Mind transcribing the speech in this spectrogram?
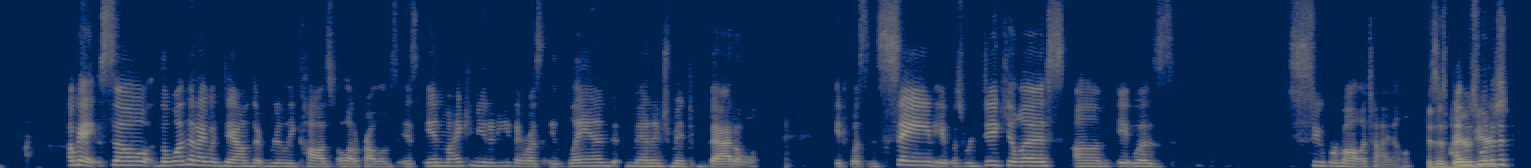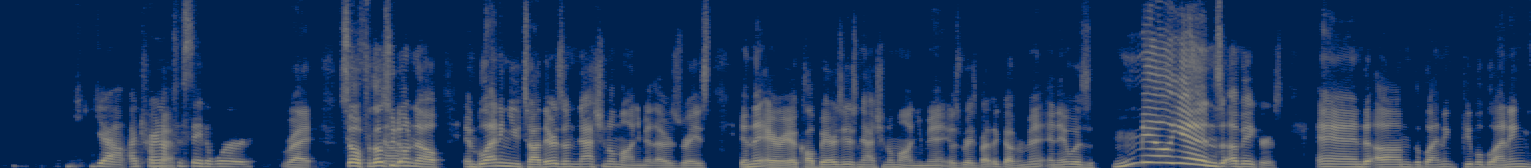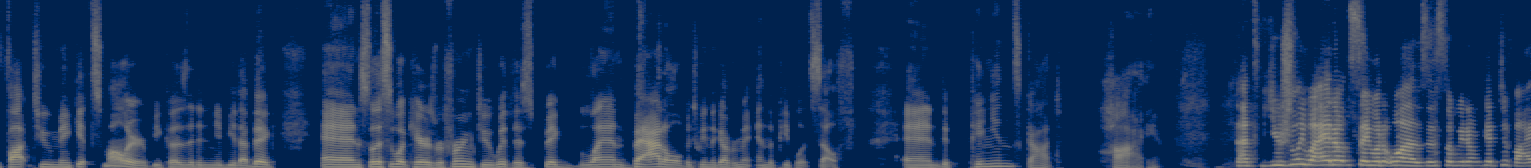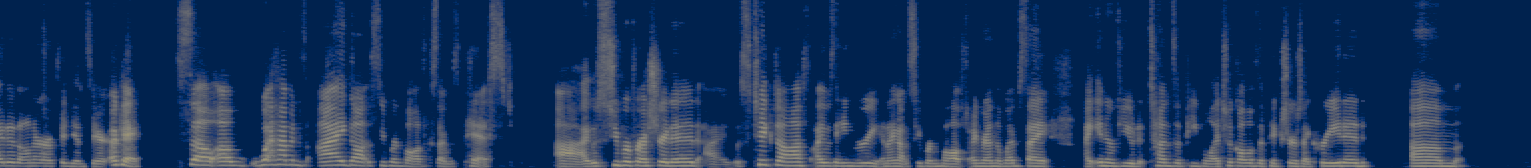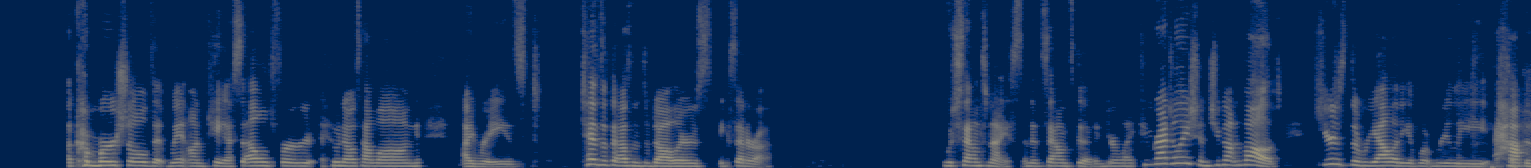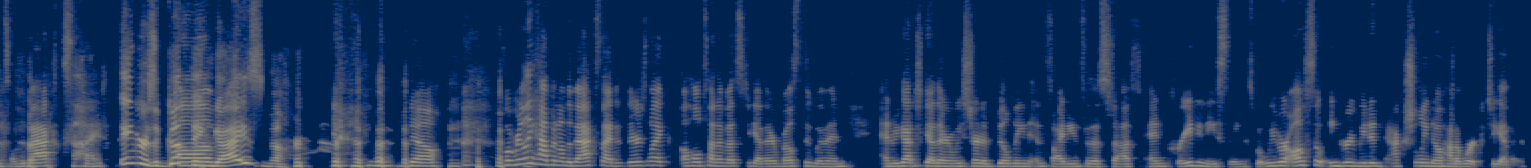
Okay, so the one that I went down that really caused a lot of problems is in my community, there was a land management battle. It was insane. It was ridiculous. Um, it was super volatile. Is this Bears Ears? The, yeah, I try okay. not to say the word. Right. So for those no. who don't know, in Blanding, Utah, there's a national monument that was raised in the area called Bears Ears National Monument. It was raised by the government and it was millions of acres. And um, the Blanding people Blanding fought to make it smaller because it didn't need to be that big. And so this is what Kara is referring to with this big land battle between the government and the people itself. And the opinions got high. That's usually why I don't say what it was, is so we don't get divided on our opinions here. Okay. So um, what happens? I got super involved because I was pissed. Uh, I was super frustrated. I was ticked off. I was angry and I got super involved. I ran the website. I interviewed tons of people. I took all of the pictures. I created um, a commercial that went on KSL for who knows how long. I raised tens of thousands of dollars, etc. Which sounds nice and it sounds good. And you're like, congratulations, you got involved here's the reality of what really happens on the backside. Anger is a good um, thing, guys. No. no. What really happened on the backside is there's like a whole ton of us together, mostly women, and we got together and we started building and fighting for this stuff and creating these things. But we were also angry we didn't actually know how to work together.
